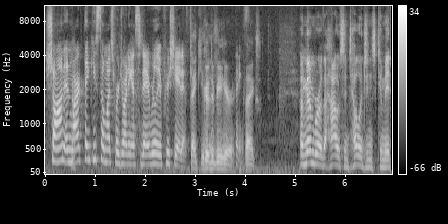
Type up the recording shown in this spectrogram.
Sean and Mark, thank you so much for joining us today. I really appreciate it. Thank you. Good to be here. Thanks. Thanks. A member of the House Intelligence Committee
